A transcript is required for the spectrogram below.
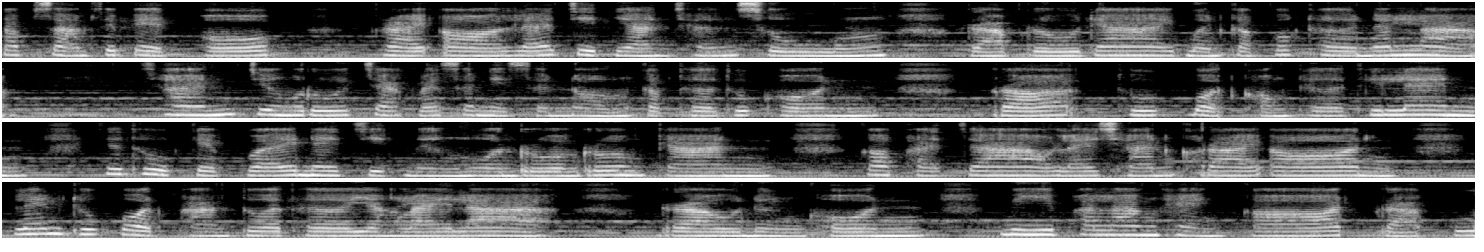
กับ 31 ภพคลายออนและจิตญาณชั้นสูง รับรู้ได้เหมือนกับพวกเธอนั่นล่ะฉันจึงรู้จักและสนิทสนมกับเธอทุกคน เพราะ ทุกบทของเธอที่เล่น จะถูกเก็บไว้ในจิตหนึ่งมวลรวมร่วมกัน ก็พระเจ้าและฉันคลายออน เล่นทุกบทผ่านตัวเธออย่างไรล่ะ เราหนึ่งคนมีพลังแห่งกอดพระผู้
